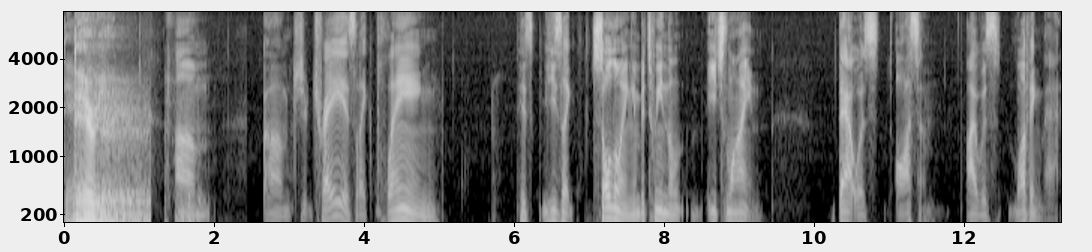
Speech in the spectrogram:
Darien. um um Trey is like playing his he's like soloing in between the each line. That was awesome. I was loving that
